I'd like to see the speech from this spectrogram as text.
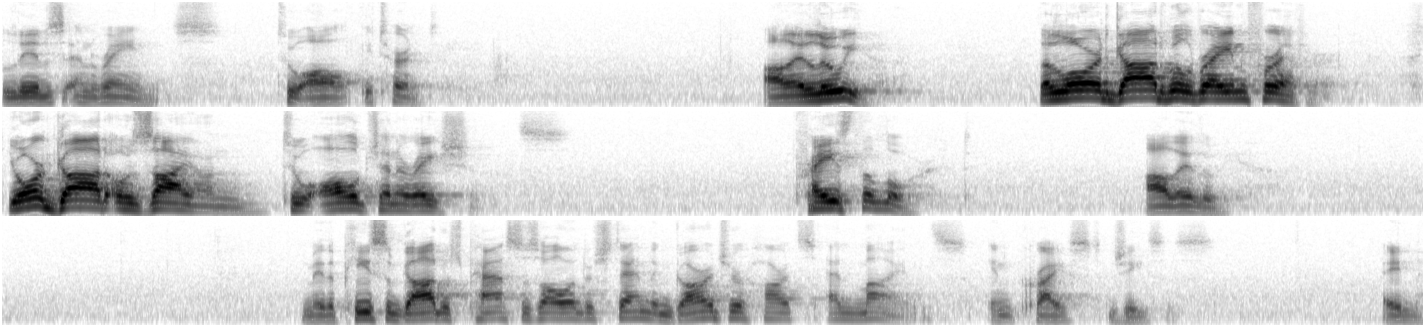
lives and reigns to all eternity. Alleluia. The Lord God will reign forever. Your God, O Zion, to all generations. Praise the Lord. Alleluia. May the peace of God, which passes all understanding, guard your hearts and minds in Christ Jesus. Amen.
